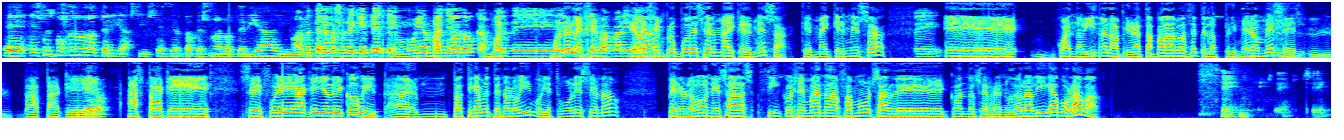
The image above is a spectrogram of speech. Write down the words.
eh, es un poco de lotería. Sí, sí, es cierto que es una lotería y Ahora tenemos un equipete muy apañado, capaz de bueno el, ejem- barbaridad. el ejemplo puede ser Michael Mesa que Michael Mesa Sí. eh, cuando vino la primera etapa de Albacete los primeros meses hasta que Pero- hasta que se fue aquello del COVID ah, mm, prácticamente no lo vimos y estuvo lesionado pero luego en esas cinco semanas famosas de cuando se reanudó la liga volaba Sí, sí, sí,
